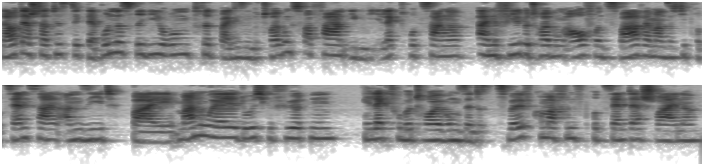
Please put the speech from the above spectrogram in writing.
Laut der Statistik der Bundesregierung tritt bei diesem Betäubungsverfahren eben die Elektrozange eine Fehlbetäubung auf. Und zwar, wenn man sich die Prozentzahlen ansieht, bei manuell durchgeführten Elektrobetäubung sind es 12,5 Prozent der Schweine,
